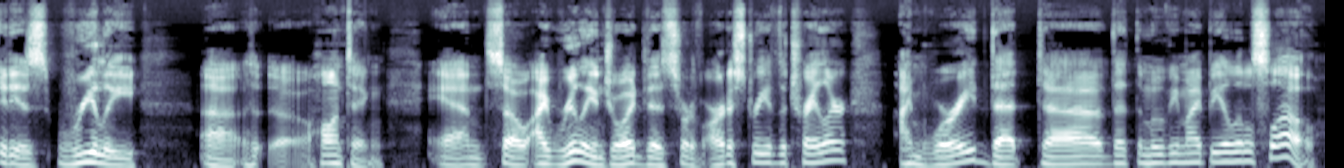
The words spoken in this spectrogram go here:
It is really uh, uh, haunting. And so I really enjoyed the sort of artistry of the trailer. I'm worried that uh, that the movie might be a little slow.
